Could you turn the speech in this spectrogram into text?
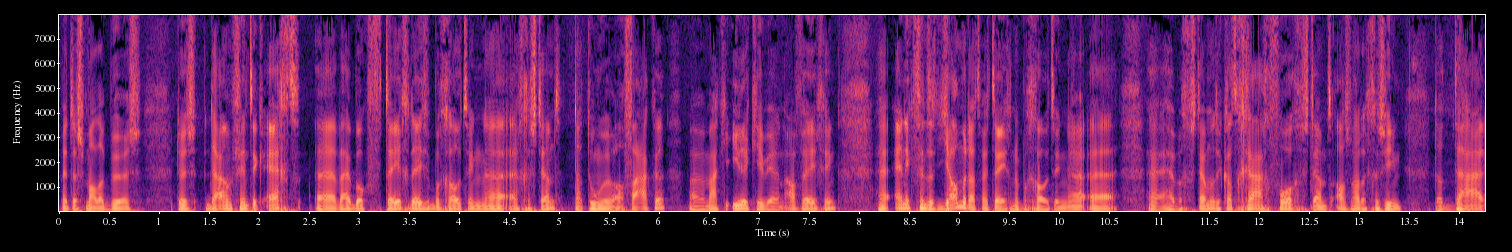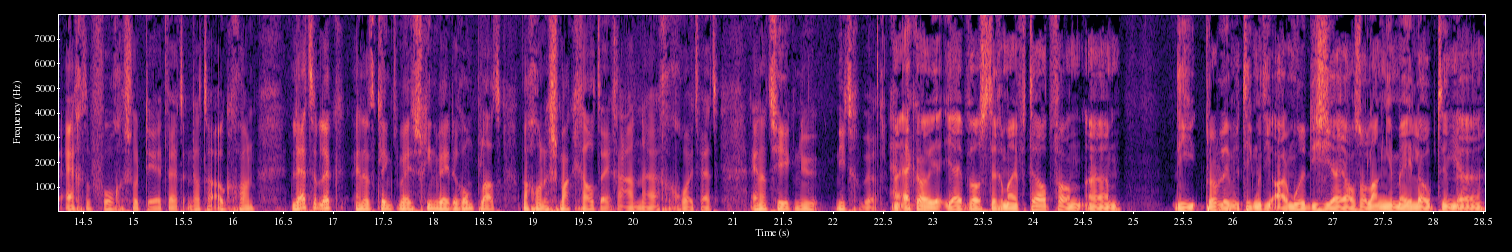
met een smalle beurs. Dus daarom vind ik echt, uh, wij hebben ook tegen deze begroting gestemd. Dat doen we wel vaker. Maar we maken iedere keer weer een afweging. en ik vind het jammer dat wij tegen de begroting hebben gestemd. Want ik had graag voorgestemd als we hadden gezien dat daar echt op voorgesorteerd werd. En dat er ook gewoon letterlijk, en dat klinkt misschien wederom plat, maar gewoon een smak geld tegenaan gegooid werd. En dat zie ik nu niet gebeuren. Maar Echo, jij hebt wel eens tegen mij verteld van um, die problematiek met die armoede. Die zie jij al zolang je meeloopt in ja. de,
